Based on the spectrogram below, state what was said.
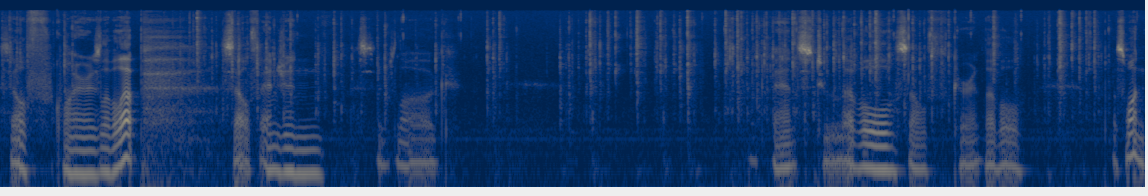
Self requires level up. Self engine message log. Advance to level self current level plus one.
